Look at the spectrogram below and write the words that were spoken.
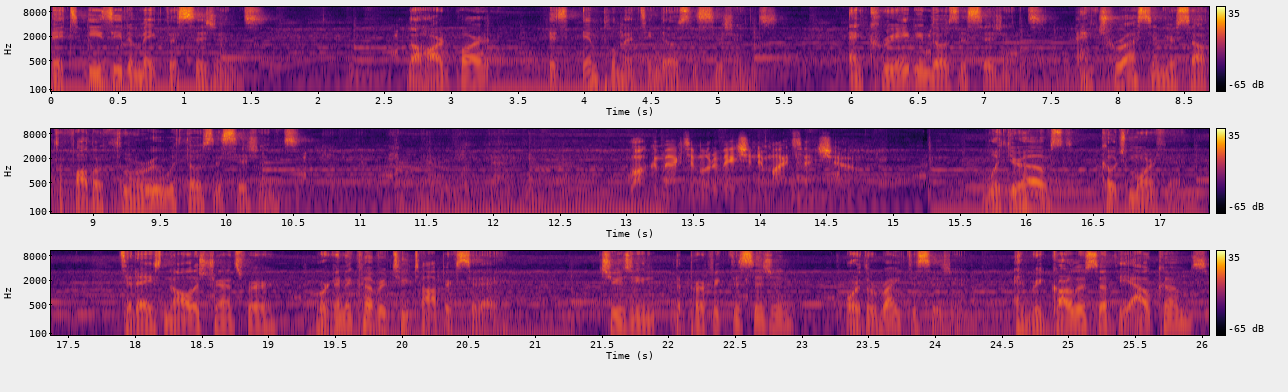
It's easy to make decisions. The hard part is implementing those decisions and creating those decisions and trusting yourself to follow through with those decisions. Welcome back to Motivation and Mindset Show. With your host, Coach Morfett. Today's knowledge transfer, we're going to cover two topics today choosing the perfect decision or the right decision. And regardless of the outcomes,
